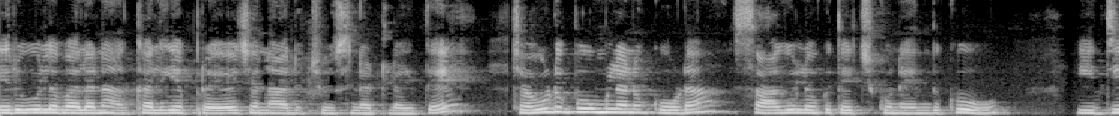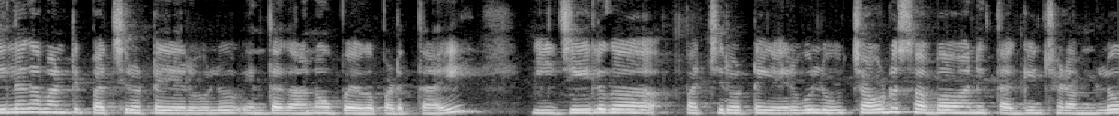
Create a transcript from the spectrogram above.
ఎరువుల వలన కలిగే ప్రయోజనాలు చూసినట్లయితే చౌడు భూములను కూడా సాగులోకి తెచ్చుకునేందుకు ఈ జీలగ వంటి పచ్చిరొట్ట ఎరువులు ఎంతగానో ఉపయోగపడతాయి. ఈ జీలుగా పచ్చి రొట్టె ఎరువులు చౌడు స్వభావాన్ని తగ్గించడంలో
